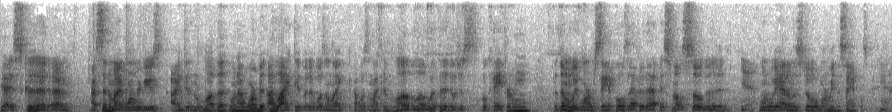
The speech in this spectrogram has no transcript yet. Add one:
Yeah, it's good. Um, I said in my warm reviews I didn't love it when I warmed it. I liked it, but it wasn't like I wasn't like in love love with it. It was just okay for me. But then when we warmed samples after that, it smells so good. Yeah. When we had on the stove warming the samples. Yeah.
